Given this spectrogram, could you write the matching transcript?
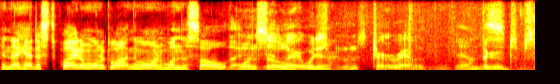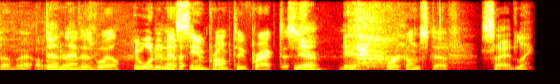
and they had us to play till one o'clock in the morning. wasn't a soul there. One soul there. We just, we just turned around and Yeah, just- figured some stuff out. Done that as well. And what did Have this- an impromptu practice? Yeah. yeah. Work on stuff. sadly.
